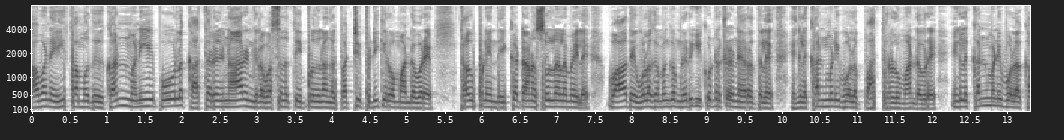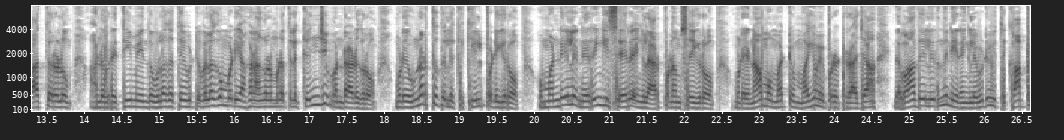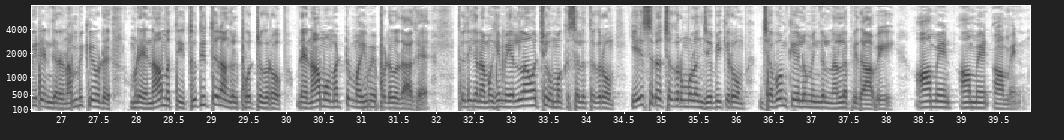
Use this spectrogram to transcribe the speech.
அவனை தமது கண்மணியைப் போல காத்தரளினார் என்கிற வசனத்தை இப்பொழுது நாங்கள் பற்றி பிடிக்கிறோம் ஆண்டவரே. தகுப்பனை இந்த இக்கட்டான சூழ்நிலைமையில் வாதை உலகமெங்கும் நெருங்கி கொண்டிருக்கிற நேரத்தில் எங்களை கண்மணி போல பாத்திரலும் ஆண்டவரே. எங்களை கண்மணி போல காத்திரலும் ஆண்டவரை. தீமை இந்த உலகத்தை விட்டு விலகும்படியாக நாங்கள் உம்மிடத்தில் கெஞ்சி மன்றாடுகிறோம். உம்முடைய உணர்த்துதலுக்கு கீழ்ப்படுகிறோம். உம் மண்டையில் நெருங்கி சேர எங்களை அர்ப்பணம் செய்கிறோம். உம்முடைய நாமம் மட்டும் மகிமைப்படட்டு ராஜா. இந்த வாதையிலிருந்து நீர் எங்களை விடுவித்து காப்பீடு என்கிற நம்பிக்கையோடு உம்முடைய நாமத்தை துதித்து நாங்கள் போற்றுகிறோம். உம்முடைய நாமம் மட்டும் மகிமைப்படுவதாக. துதிகன மகிமை எல்லாவற்றையும் உமக்கு செலுத்துகிறோம். இயேசு ரச்சகர் மூலம் ஜெபிக்கிறோம். ஜெபம் கேளும் எங்கள் நல்ல பிதாவே. ஆமேன் ஆமேன் ஆமேன்.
